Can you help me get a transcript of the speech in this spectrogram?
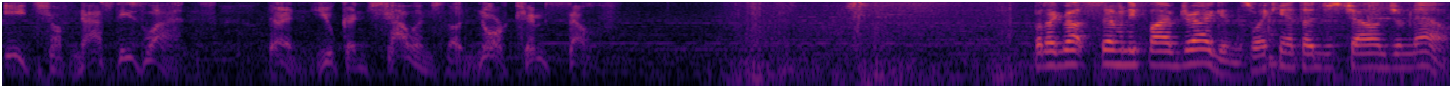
each of Gnasty's lands. Then you can challenge the Gnorc himself. But I got 75 dragons. Why can't I just challenge him now?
